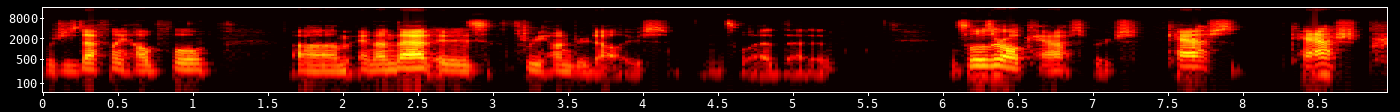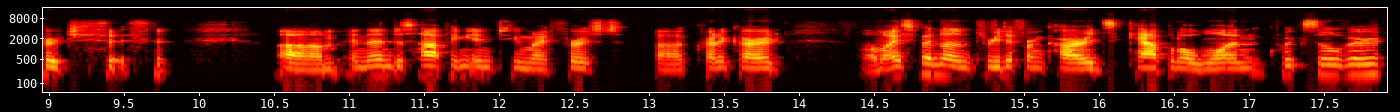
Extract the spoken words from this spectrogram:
which is definitely helpful. Um, and on that, it is $300. And so we'll add that in. And so those are all cash, cash cash purchases. um, and then just hopping into my first uh, credit card. Um, I spend on three different cards, Capital One Quicksilver,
